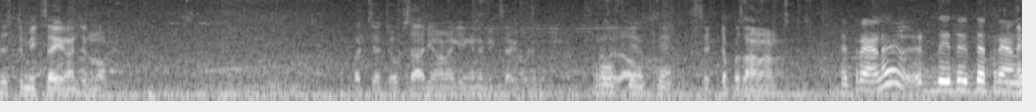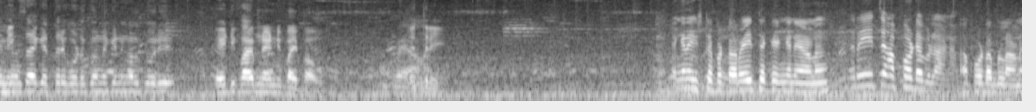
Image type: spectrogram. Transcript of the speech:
ജസ്റ്റ് മിക്സ് ആക്കി കാണിച്ചു പച്ച ചോപ്പ് സാരി ആണെങ്കിൽ ഇങ്ങനെ മിക്സ് ആക്കി കൊടുക്കും. ഓക്കെ ഓക്കെ. സെറ്റപ്പ് സാധനമാണ്. എത്രയാണ്? ഇത് എത്രയാണ് മിക്സ് ആക്കി എത്ര കൊടുക്കുന്നെങ്കിൽ നിങ്ങൾക്ക് ഒരു എയ്റ്റി ഫൈവ് നയന്റി ഫൈവ് ആവും എത്രയും എങ്ങനെ ഇഷ്ടപ്പെട്ട? റേറ്റ് ഒക്കെ എങ്ങനെയാണ്? റേറ്റ് അഫോർഡബിൾ ആണ്. അഫോർഡബിൾ ആണ്.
